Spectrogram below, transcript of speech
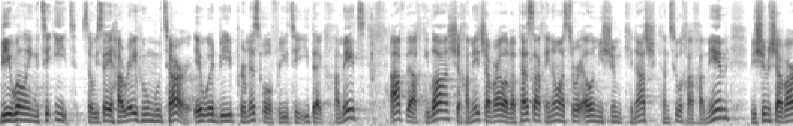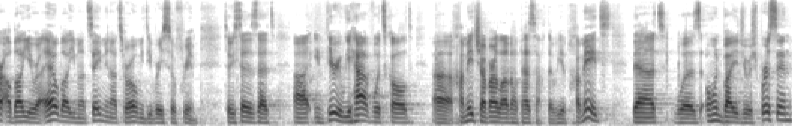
be willing to eat. So we say harehu mutar. It would be permissible for you to eat that chametz. Af be'achila shechametz shavar lav pesach ino asur el mishum kinash kansu chachamim mishum shavar al bal yira'eh bal yimatzeh minatzaro midivrei sofrim. So he says that uh, in theory we have what's called uh, chametz shavar lav pesach. That we have chametz that was owned by a Jewish person.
